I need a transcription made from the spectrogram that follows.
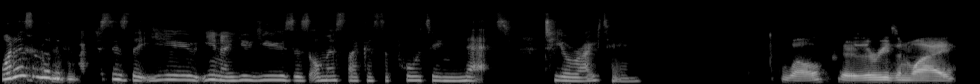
what are some of the practices that you, you know, you use as almost like a supporting net to your writing? Well, there's a reason why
